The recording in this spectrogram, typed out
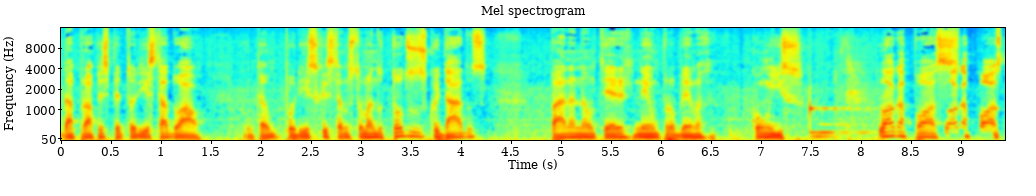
da própria inspetoria estadual. Então, por isso que estamos tomando todos os cuidados para não ter nenhum problema com isso. Logo após, Logo após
